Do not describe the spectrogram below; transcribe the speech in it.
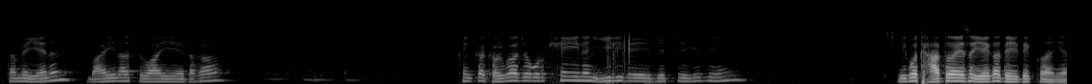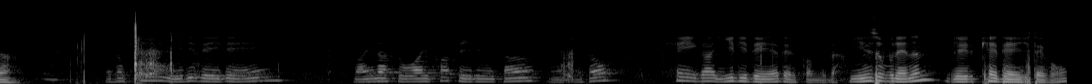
그 다음에 얘는 마이너스 y에다가 그러니까 결과적으로 k는 1이 되겠지, 그지? 이거 다 더해서 얘가 돼야 될 거 아니야. 그래서 k는 1이 돼야 돼. 마이너스 5y 플러스 1이니까 그래서 k가 1이 돼야 될 겁니다. 인수분해는 이렇게 돼야 되고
